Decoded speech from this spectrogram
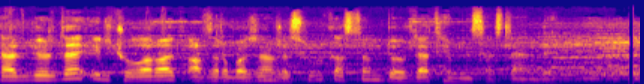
Tədbirdə ilk olaraq Azərbaycan Respublikasının dövlət himni səsləndi.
